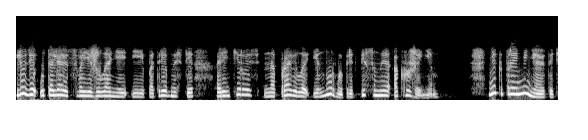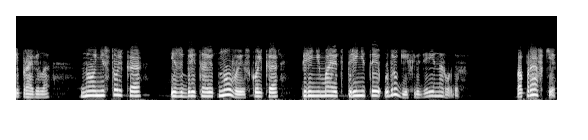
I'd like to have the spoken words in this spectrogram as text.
Люди утоляют свои желания и потребности, ориентируясь на правила и нормы, предписанные окружением. Некоторые меняют эти правила, но не столько изобретают новые, сколько перенимают принятые у других людей и народов. Поправки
